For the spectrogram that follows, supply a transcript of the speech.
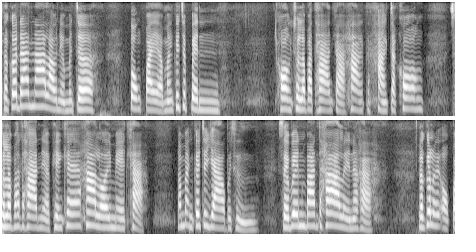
แล้วก็ด้านหน้าเราเนี่ยมันจะตรงไปอะมันก็จะเป็นคลองชลประทานค่ะ ห่างห่างจากคลองชลประทานเนี่ยเพียงแค่ 500 เมตรค่ะ แล้วมันก็จะยาวไปถึงเซเว่นบ้านท่าเลยนะคะ แล้วก็เลยออกไป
